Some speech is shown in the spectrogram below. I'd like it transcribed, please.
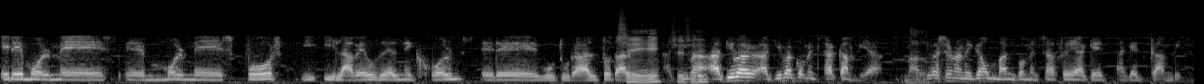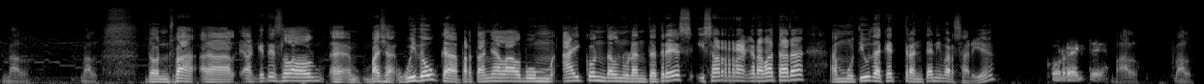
era molt més, eh, molt més fosc i, i la veu del Nick Holmes era gutural total. Sí, aquí, sí, va, sí. aquí, va, aquí va començar a canviar. Val. Aquí va ser una mica on van començar a fer aquest, aquest canvi. Val, val. Doncs va, eh, aquest és l'àlbum... Eh, vaja, Widow, que pertany a l'àlbum Icon del 93 i s'ha regravat ara amb motiu d'aquest 30è aniversari, eh? Correcte. Val, val.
